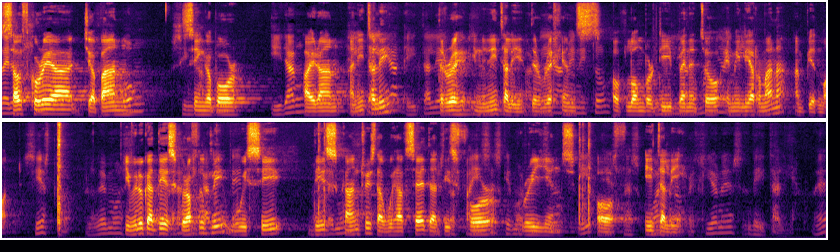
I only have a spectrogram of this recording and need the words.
South Korea, Japan, Singapore, Iran and Italy. in Italy, the regions of Lombardy, Veneto, Emilia-Romagna and Piedmont. If we look at this graphically, we see these countries that we have said that these four regions of Italy, ¿eh?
